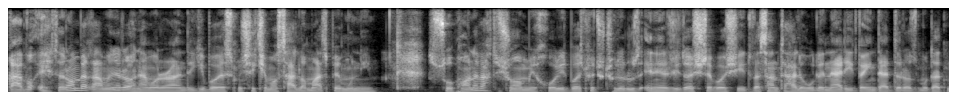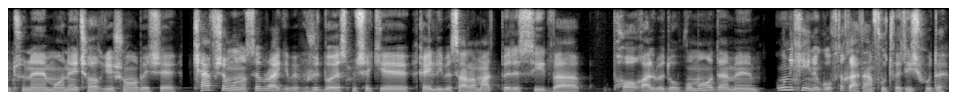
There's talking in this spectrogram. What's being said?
قوا... احترام به قوانین راهنما رانندگی باعث میشه که ما سلامت بمونیم. صبحانه وقتی شما می‌خورید باعث میشه تو طول روز انرژی داشته باشید و سمت حل نرید و این در دراز مدت می‌تونه مانع چاقی شما بشه. کفش رو اگه بپوشید باعث میشه که خیلی به سلامت برسید و پا قلب دوم آدمه. اونی که اینو گفته قطعا فوت فتیش بوده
